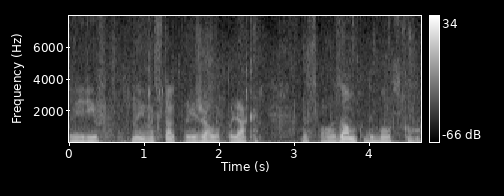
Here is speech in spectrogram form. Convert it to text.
той рів. Ну і ось так приїжджали поляки до свого замку Дубовського.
